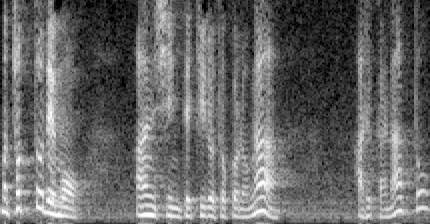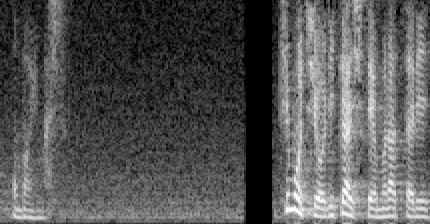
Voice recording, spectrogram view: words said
まあ、ちょっとでも安心できるところがあるかなと思います。気持ちを理解してもらったり、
